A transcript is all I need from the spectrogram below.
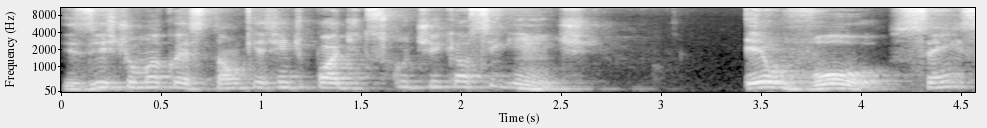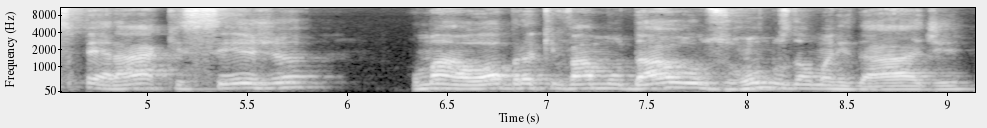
existe uma questão que a gente pode discutir, que é o seguinte: eu vou sem esperar que seja uma obra que vá mudar os rumos da humanidade,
